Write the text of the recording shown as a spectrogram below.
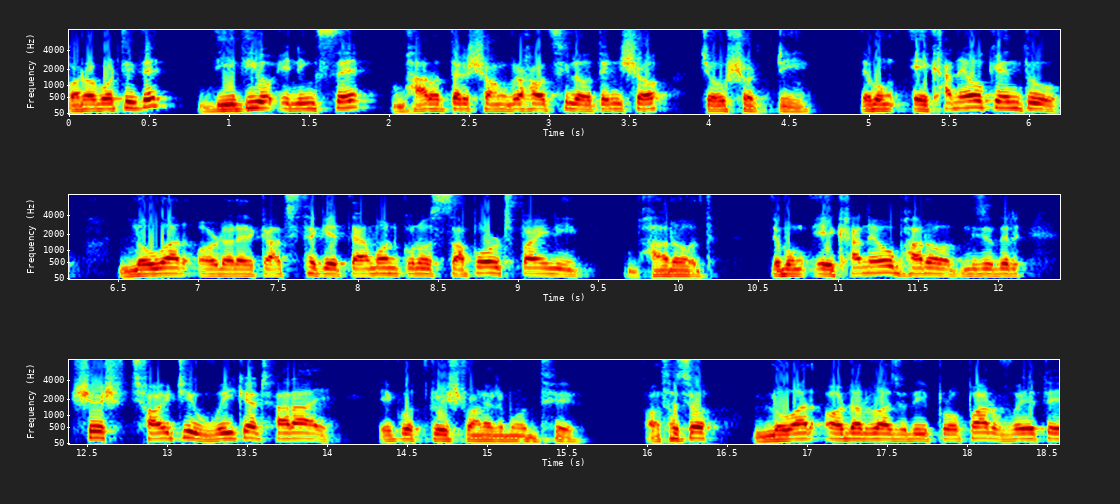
পরবর্তীতে দ্বিতীয় ইনিংসে ভারতের সংগ্রহ ছিল তিনশো চৌষট্টি। এবং এখানেও কিন্তু লোয়ার অর্ডারের কাছ থেকে তেমন কোনো সাপোর্ট পায়নি ভারত। এবং এখানেও ভারত নিজেদের শেষ ছয়টি উইকেট হারায় একত্রিশ রানের মধ্যে। অথচ লোয়ার অর্ডাররা যদি প্রপার ওয়েতে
